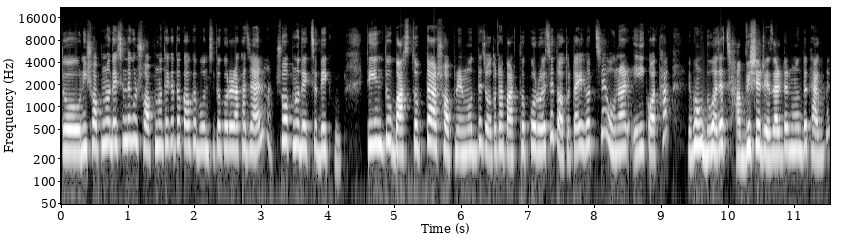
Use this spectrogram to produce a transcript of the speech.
তো উনি স্বপ্ন দেখছেন, দেখুন, স্বপ্ন থেকে তো কাউকে বঞ্চিত করে রাখা যায় না। স্বপ্ন দেখছে, দেখুন। কিন্তু বাস্তবটা আর স্বপ্নের মধ্যে যতটা পার্থক্য রয়েছে, ততটাই হচ্ছে ওনার এই কথা এবং দু হাজার ছাব্বিশের রেজাল্টের মধ্যে থাকবে।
